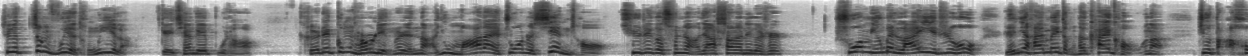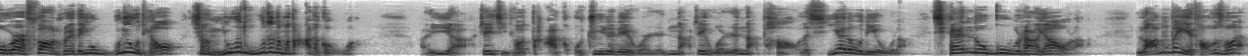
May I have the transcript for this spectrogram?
这个政府也同意了，给钱给补偿。可是这工头领着人呐，用麻袋装着现钞去这个村长家商量这个事儿。说明白来意之后，人家还没等他开口呢，就打后院放出来得有五六条像牛犊子那么大的狗啊！哎呀，这几条大狗追着这伙人呐，这伙人呐跑的鞋都丢了，钱都顾不上要了，狼狈逃窜。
